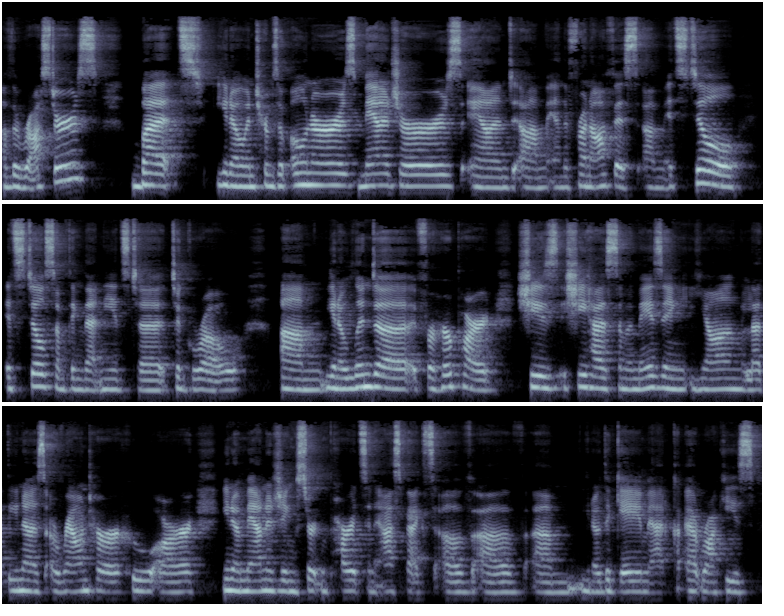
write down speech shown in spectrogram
of the rosters but you know in terms of owners managers and um, and the front office um, it's still it's still something that needs to to grow um, you know linda for her part she's she has some amazing young latinas around her who are you know managing certain parts and aspects of of um, you know the game at, at rockies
